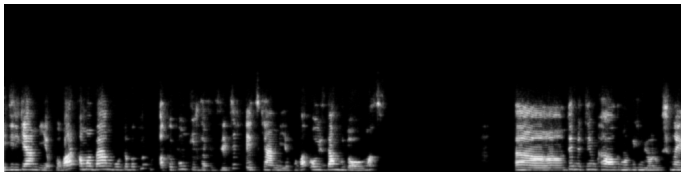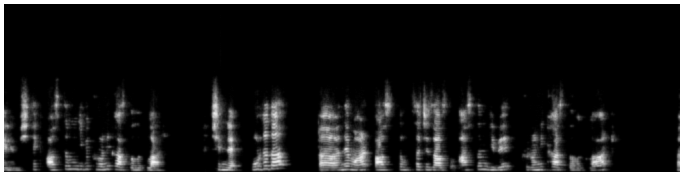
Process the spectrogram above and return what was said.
edilgen bir yapı var ama ben burada bakıyorum akupunktur hafifletir, etken bir yapı var. O yüzden bu da olmaz. Ee, demediğim kaldı mı bilmiyorum. Şunu elemiştik. Astım gibi kronik hastalıklar. Şimdi burada da e, ne var? Astım, saç astım, astım gibi kronik hastalıklar. E,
